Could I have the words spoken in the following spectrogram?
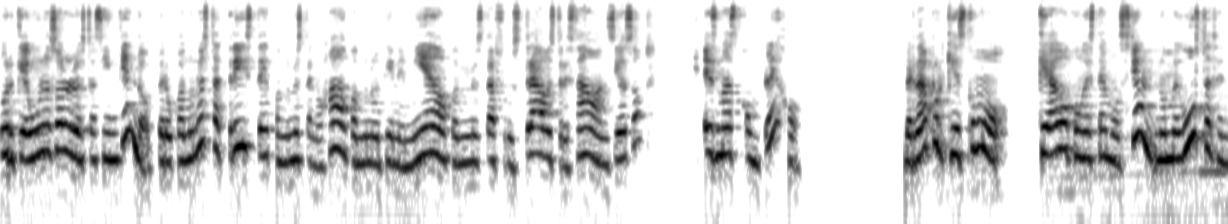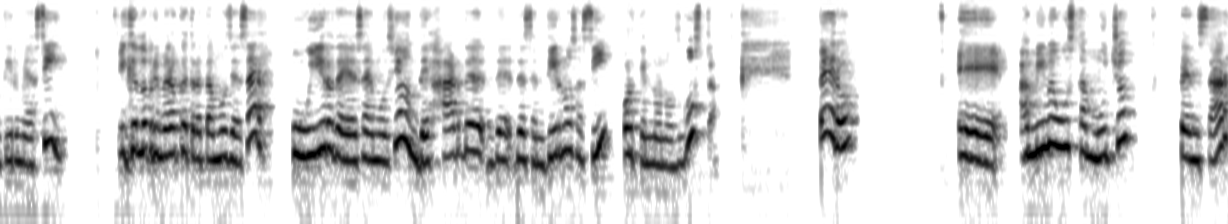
porque uno solo lo está sintiendo, pero cuando uno está triste, cuando uno está enojado, cuando uno tiene miedo, cuando uno está frustrado, estresado, ansioso, es más complejo, ¿verdad? Porque es como, ¿qué hago con esta emoción? No me gusta sentirme así. ¿Y qué es lo primero que tratamos de hacer? Huir de esa emoción, dejar de, sentirnos así porque no nos gusta. Pero eh, a mí me gusta mucho pensar,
